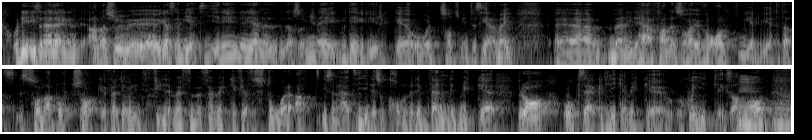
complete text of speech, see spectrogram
Och det, i sådana här lägen, annars är jag ganska vetgirig när det gäller alltså, mina, mitt eget yrke och sånt som intresserar mig. Eh, men i det här fallet så har jag valt medvetet att sålla bort saker för att jag vill inte fylla mig för, mycket. För jag förstår att i sådana här tider så kommer det väldigt mycket bra och säkert lika mycket skit liksom, mm, av, mm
